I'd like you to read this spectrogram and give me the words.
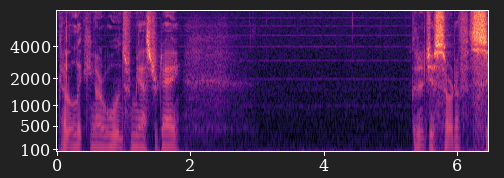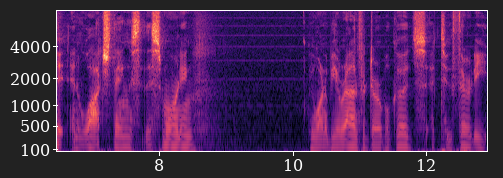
kind of licking our wounds from yesterday. Gonna just sort of sit and watch things this morning. We want to be around for durable goods at 2:30,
